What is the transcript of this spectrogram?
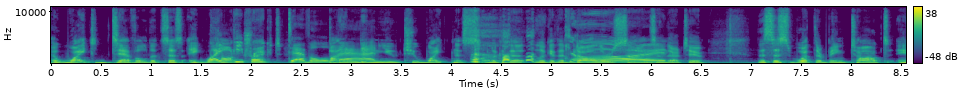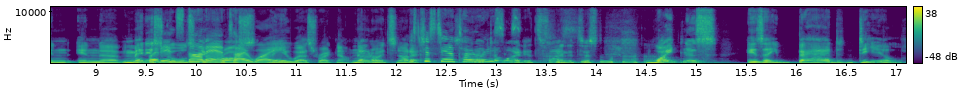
A white devil that says a White contract devil, binding bad. you to whiteness. Look at the look at the dollar signs in there too. This is what they're being taught in in uh, many But it's schools not across anti-white. the U.S. right now. No, no, it's not. It's a- just anti-racist. anti-white. It's fine. It's just whiteness is a bad deal.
